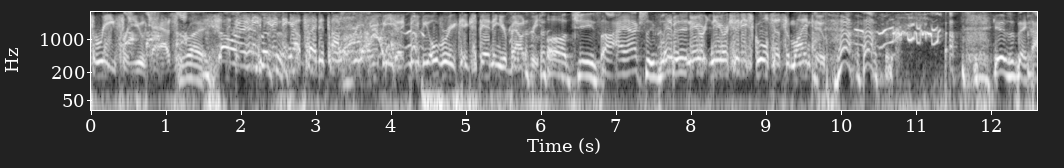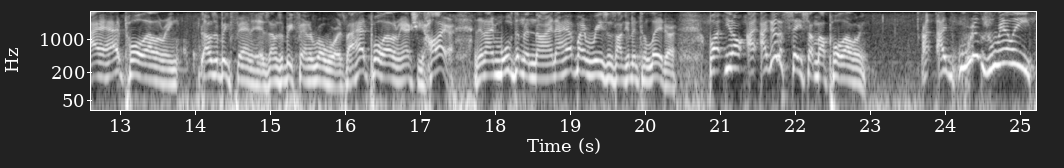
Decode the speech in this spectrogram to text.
three for you, Taz. Right. no, I, Anything, listen. anything outside the top three may be, uh, may over expanding your boundaries. Oh, jeez. I actually. Wait a minute, New York, New York City school system, line two. Here's the thing. I had Paul Ellering. I was a big fan of his. I was a big fan of Road Warriors, but I had Paul Ellering actually higher. And then I moved him to nine. I have my reasons I'll get into later. But, you know, I, I got to say something about Paul Ellering. I, I really.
